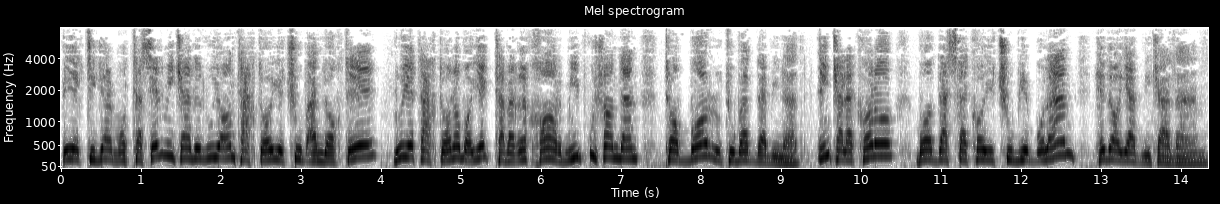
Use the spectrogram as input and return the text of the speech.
به یکدیگر متصل می کرده روی آن تختهای چوب انداخته روی تختها را با یک طبقه خار می پوشاندن تا بار رطوبت نبیند این کلک ها را با دستک های چوبی بلند هدایت می کردن.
